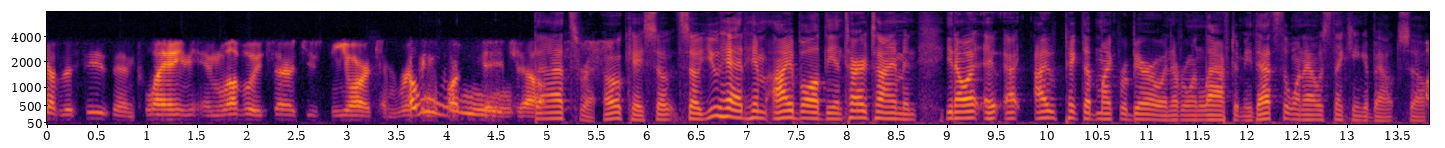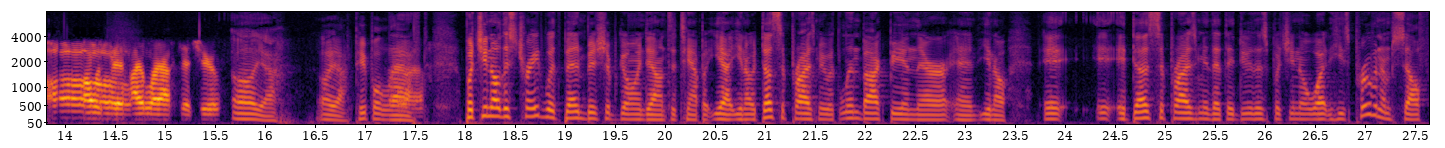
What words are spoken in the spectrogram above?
of the season playing in lovely Syracuse, New York, and ripping apart Ooh. the AHL. That's right. Okay, so so you had him eyeballed the entire time, and you know what? I, I, I picked up Mike Ribeiro, and everyone laughed at me. That's the one I was thinking about. So, Oh, oh Okay, I laughed at you. oh yeah, oh yeah, people laughed. But you know this trade with Ben Bishop going down to Tampa, yeah, you know it does surprise me with Lindback being there, and you know it. It, it does surprise me that they do this, but you know what? He's proven himself.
